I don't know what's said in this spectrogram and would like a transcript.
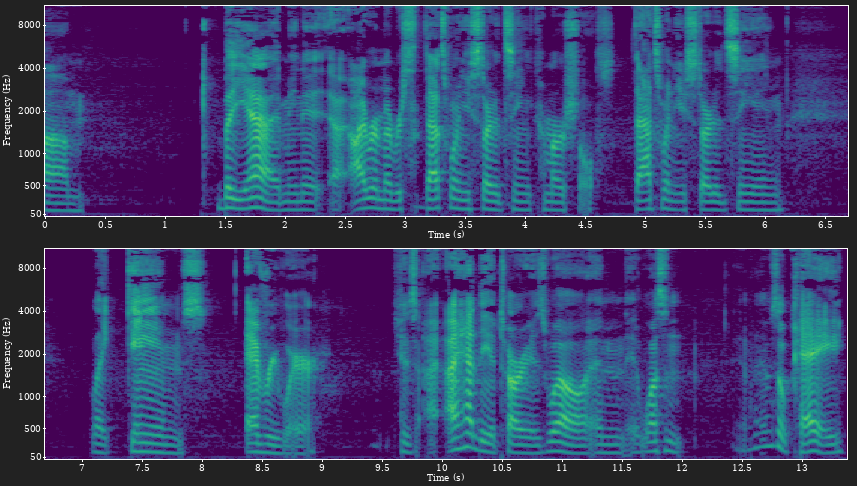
Um, but yeah, I mean, it, I remember that's when you started seeing commercials. That's when you started seeing like games everywhere. Because I, I had the Atari as well, and it wasn't. It was okay.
